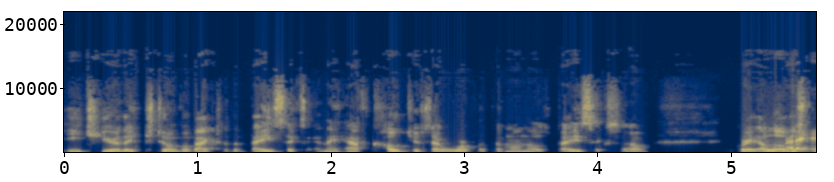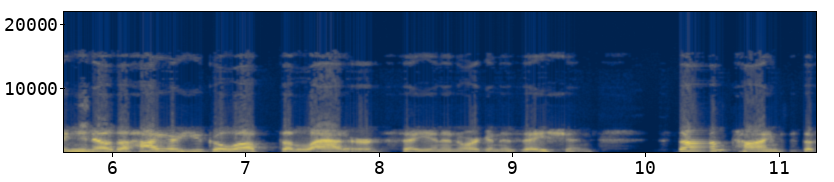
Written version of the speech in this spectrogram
each year they still go back to the basics and they have coaches that work with them on those basics. So great. I love right. And you know, the higher you go up the ladder, say in an organization, sometimes the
